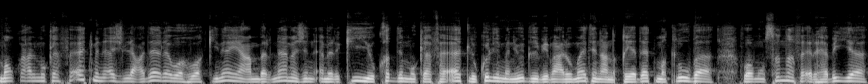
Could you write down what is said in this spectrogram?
موقع المكافآت من أجل العدالة وهو كناية عن برنامج أمريكي يقدم مكافآت لكل من يدلي بمعلومات عن قيادات مطلوبة ومصنفة إرهابية.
